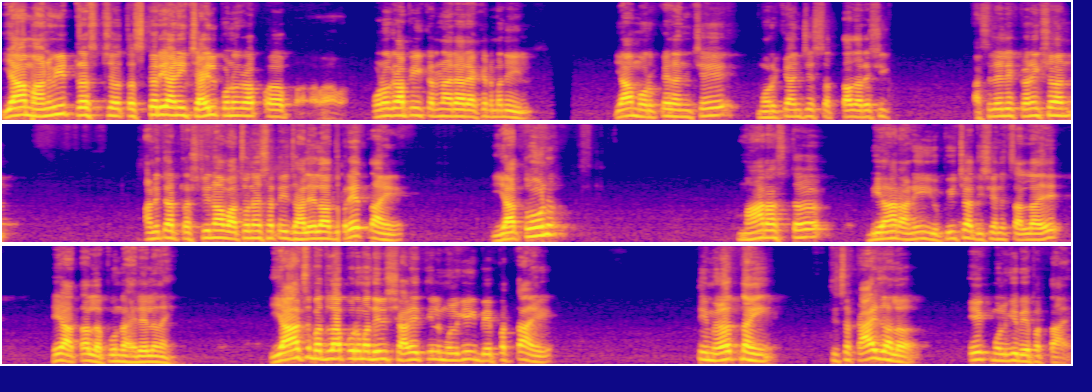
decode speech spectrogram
या मानवी ट्रस्ट तस्करी आणि चाइल्ड पोनोग्राफ पोनोग्राफी करणाऱ्या रॅकेटमधील या मोरक्यांचे मोरक्यांचे सत्ताधाऱ्याशी असलेले कनेक्शन आणि त्या ट्रस्टींना वाचवण्यासाठी झालेला प्रयत्न आहे यातून महाराष्ट्र बिहार आणि युपीच्या दिशेने चाललं आहे हे आता लपून राहिलेलं नाही. याच बदलापूरमधील शाळेतील मुलगी बेपत्ता आहे ती मिळत नाही. तिचं काय झालं? एक मुलगी बेपत्ता आहे.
